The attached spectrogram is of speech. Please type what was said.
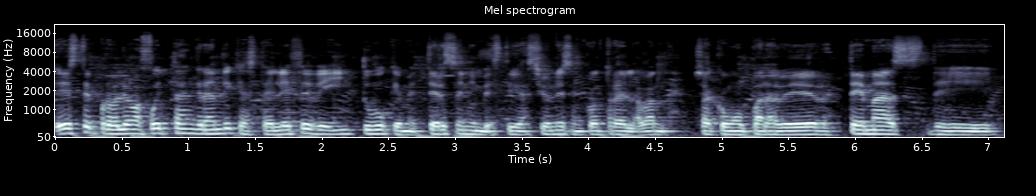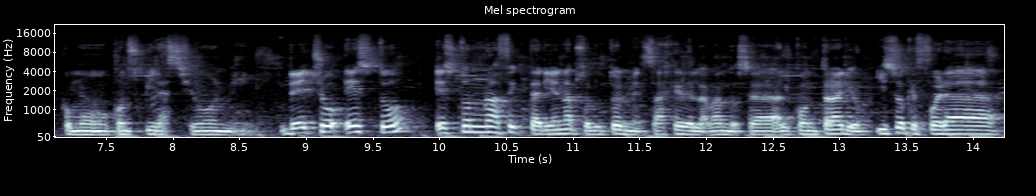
Este problema fue tan grande que hasta el FBI tuvo que meterse en investigación en contra de la banda. O sea, como para ver temas de como conspiración. Y... De hecho, esto, esto no afectaría en absoluto el mensaje de la banda. O sea, al contrario, hizo que fuera,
